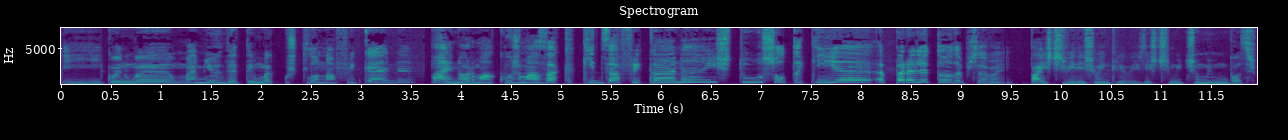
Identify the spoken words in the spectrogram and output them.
E quando uma, uma miúda tem uma costelona africana, pá, é normal que os masaca kids africana isto solta aqui a, a parelha toda, percebem? Pá, estes vídeos são incríveis, estes miúdos são mesmo bosses.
